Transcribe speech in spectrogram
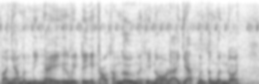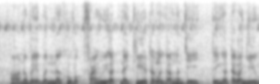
Và nhà mình thì ngay cái vị trí cái cầu Tham Lương ấy thì nó đã giáp bên Tân Bình rồi đó, nó về bên ờ, khu vực Phan Huy Ích này kia rất là gần anh chị tiện ích rất là nhiều.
